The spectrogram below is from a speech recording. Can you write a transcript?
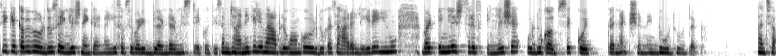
ठीक है, कभी भी उर्दू से इंग्लिश नहीं करना, ये सबसे बड़ी ब्लंडर मिस्टेक होती है। समझाने के लिए मैं आप लोगों को उर्दू का सहारा ले रही हूँ बट इंग्लिश सिर्फ़ इंग्लिश है, उर्दू का उससे कोई कनेक्शन नहीं दूर दूर तक। अच्छा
